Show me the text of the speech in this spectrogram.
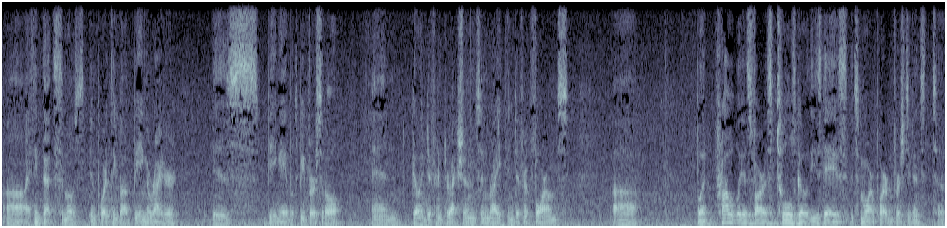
Uh, I think that's the most important thing about being a writer is being able to be versatile and go in different directions and write in different forums. Uh, but probably as far as tools go these days, it's more important for students to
